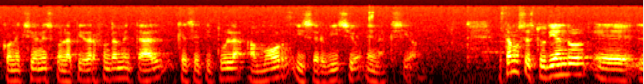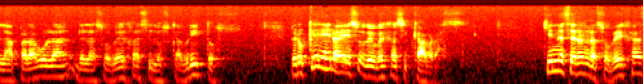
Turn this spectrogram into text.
Conexiones con la Piedra Fundamental que se titula Amor y Servicio en Acción. Estamos estudiando eh, la parábola de las ovejas y los cabritos. Pero ¿qué era eso de ovejas y cabras? ¿Quiénes eran las ovejas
